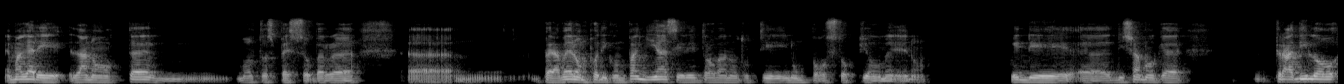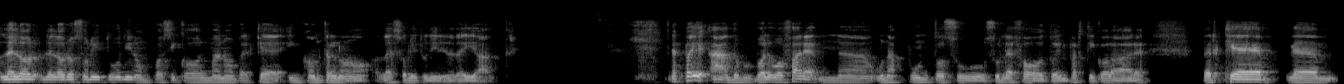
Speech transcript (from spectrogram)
e magari la notte, mm, molto spesso per, eh, per avere un po' di compagnia, si ritrovano tutti in un posto più o meno. Quindi eh, diciamo che tra di loro le, loro le loro solitudini un po' si colmano perché incontrano le solitudini degli altri. E poi ah, volevo fare un, un appunto su, sulle foto in particolare, perché eh,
